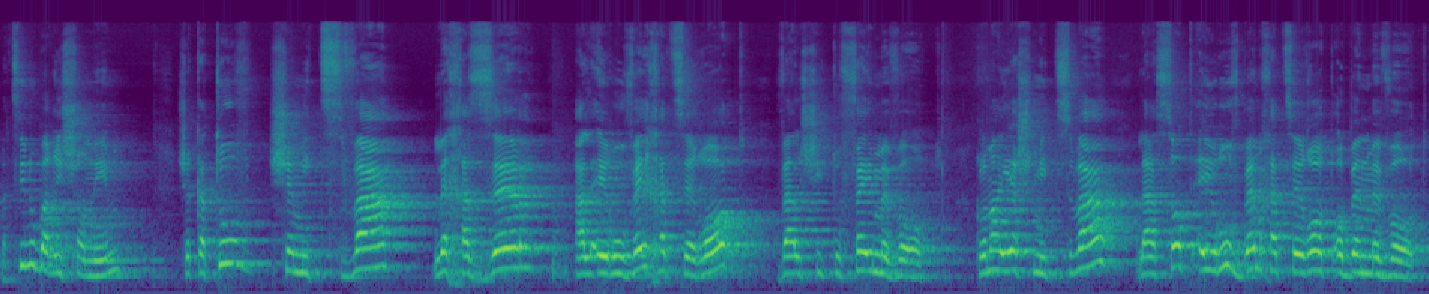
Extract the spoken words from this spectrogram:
מצינו בראשונים שכתוב שמצווה לחזר על עירובי חצרות ועל שיתופי מבואות. כלומר יש מצווה לעשות עירוב בין חצרות או בין מבואות.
